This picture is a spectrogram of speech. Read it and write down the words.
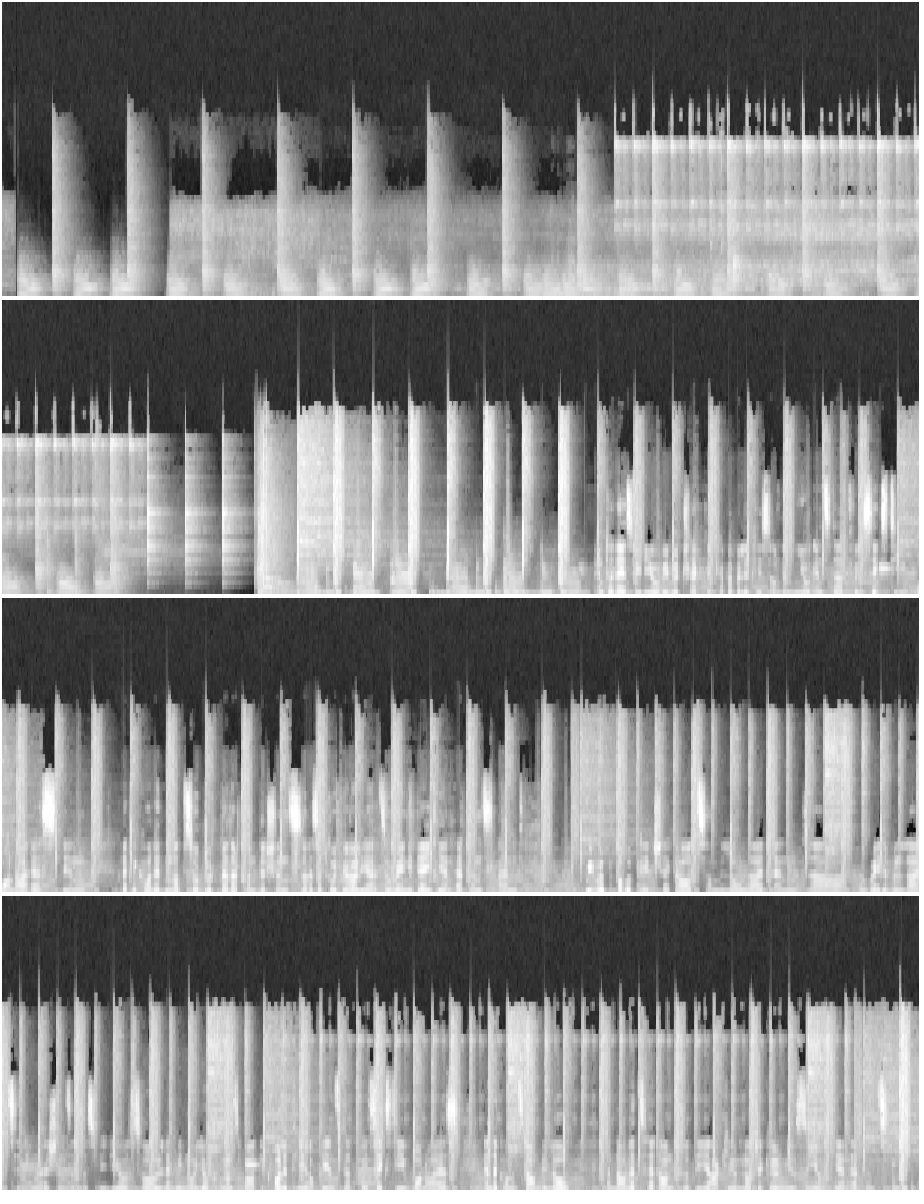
In today's video we will check the capabilities of the new Insta360 One RS in, let me call it not so good weather conditions. So as I told you earlier, it's a rainy day here in Athens and we will probably check out some low light and uh, available light situations in this video. So let me know your comments about the quality of the Insta360 One RS in the comments down below. And now let's head on to the Archaeological Museum here in Athens.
